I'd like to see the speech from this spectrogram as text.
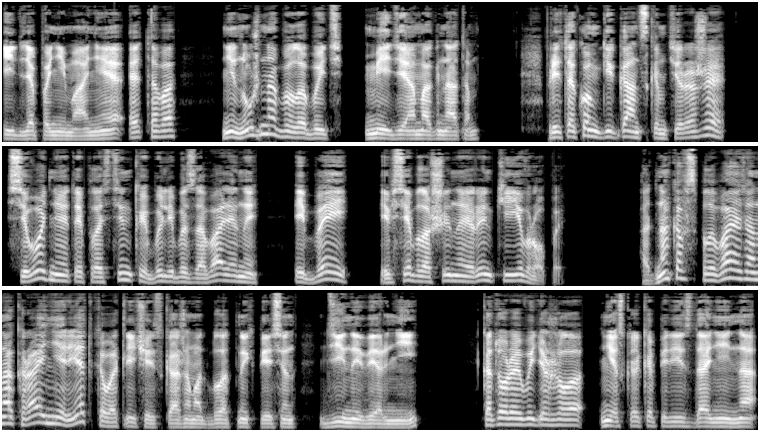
и для понимания этого не нужно было быть медиамагнатом. При таком гигантском тираже Сегодня этой пластинкой были бы завалены eBay и все блошиные рынки Европы. Однако всплывает она крайне редко, в отличие, скажем, от блатных песен Дины Верни, которая выдержала несколько переизданий на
